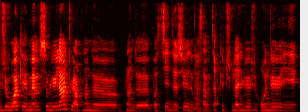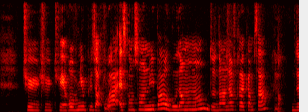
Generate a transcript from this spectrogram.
je vois que même celui-là, tu as plein de, plein de post-it dessus, donc Ouais. ça veut dire que tu l'as lu, relu et tu, tu, tu es revenu plusieurs fois. Est-ce qu'on s'ennuie pas au bout d'un moment d'une œuvre comme ça? Non. De...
